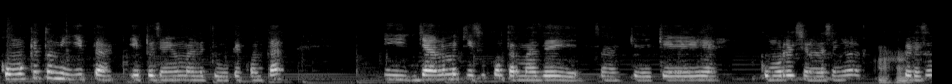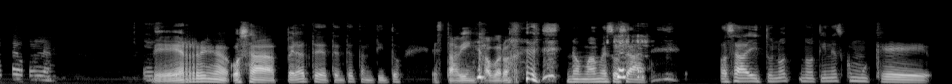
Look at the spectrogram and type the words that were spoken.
como que tu amiguita? Y pues ya mi mamá le tuvo que contar. Y ya no me quiso contar más de, o sea, que, que cómo reaccionó la señora. Ajá. Pero esa fue una. Este, Verga. O sea, espérate, detente tantito. Está bien, cabrón. no mames, o sea. O sea, y tú no, no tienes como que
